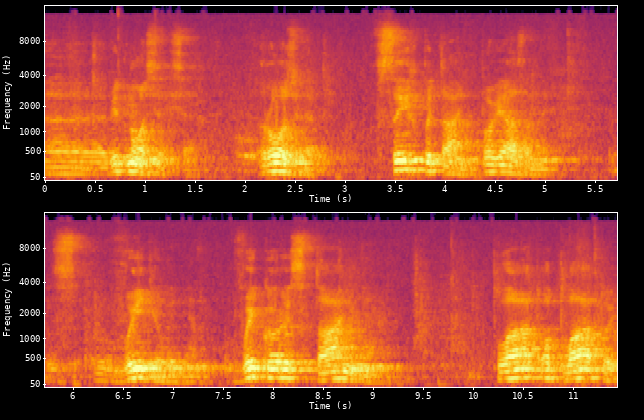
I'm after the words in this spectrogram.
е, відносяться розгляд всіх питань, пов'язаних з виділенням, використанням, плат, оплатою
